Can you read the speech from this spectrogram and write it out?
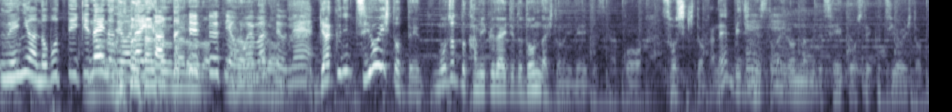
上には登っていけないのではないかというふうに思いますよね。逆に強い人ってもうちょっと噛み砕いて言うとどんな人のイメージですか？こう組織とかねビジネスとかええ。いろんなもので成功していく強い人って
